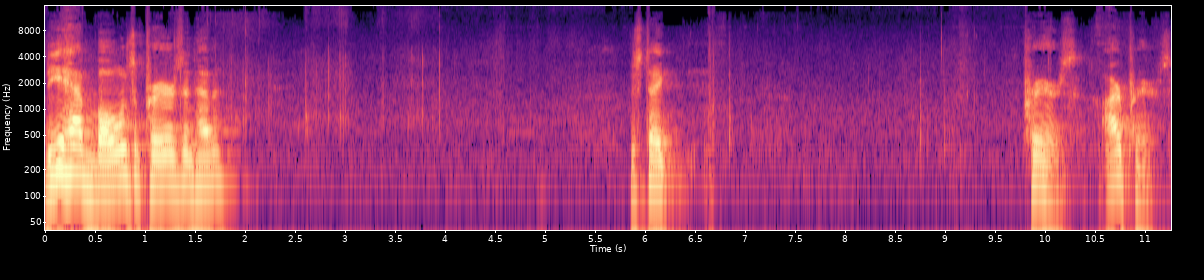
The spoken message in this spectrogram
Do you have bowls of prayers in heaven? Just take prayers, our prayers.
